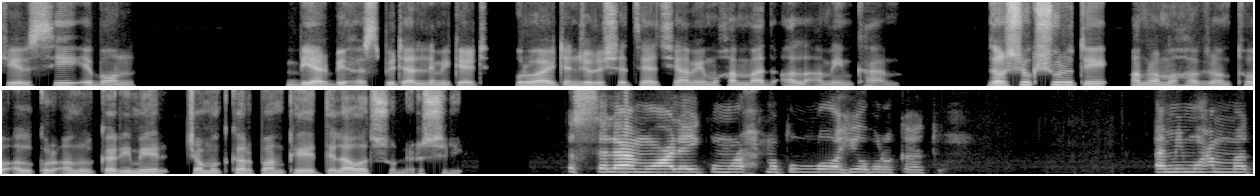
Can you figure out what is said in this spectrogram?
PLC এবং বিআরবি হসপিটাল লিমিটেড পুরো আইটেম জুড়ে সাথে আছি আমি মোহাম্মদ আল আমিন খান দর্শক শুরুতে আমরা মহাগ্রন্থ আল কোরআনুল করিমের চমৎকার পান্থে তেলাওয়াত শুনে আসছি আসসালামু আলাইকুম রহমতুল্লাহ বরকাত আমি মোহাম্মদ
